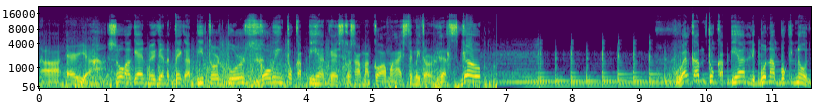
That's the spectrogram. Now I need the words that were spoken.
uh, area. So again we're gonna take a detour tour going to Kapihan guys. Kasama ko ang mga estimator. Let's go! Welcome to Kapihan, Libuna, Bukidnon.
